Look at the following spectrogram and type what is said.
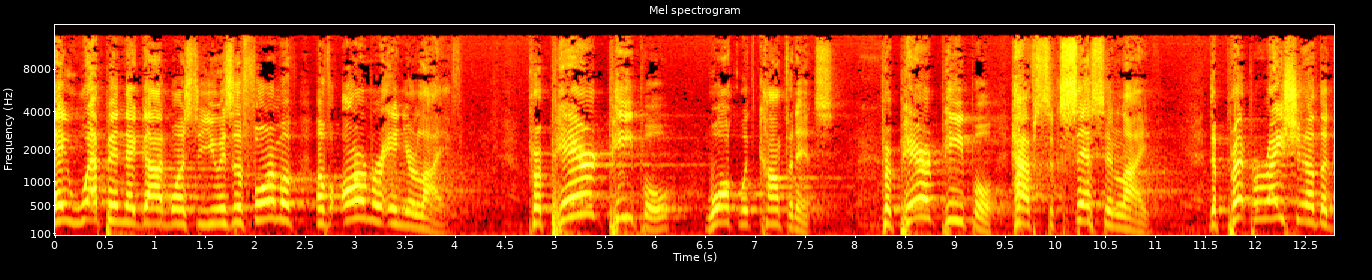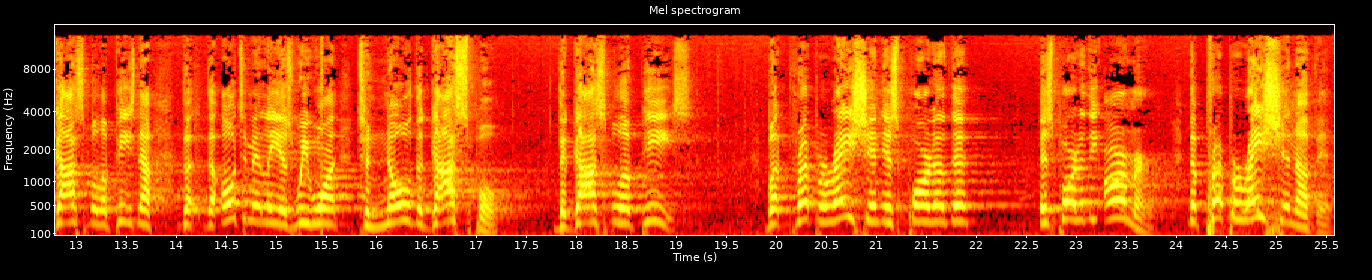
a weapon that God wants to use, it's a form of, of armor in your life. Prepared people walk with confidence. Prepared people have success in life. The preparation of the gospel of peace. Now, the, the ultimately is we want to know the gospel, the gospel of peace. But preparation is part of the is part of the armor the preparation of it.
